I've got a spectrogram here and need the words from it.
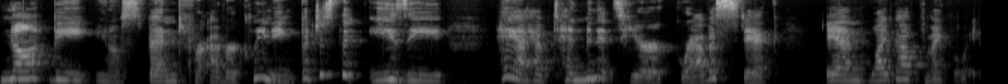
not the, you know, spend forever cleaning, but just the easy, hey, I have 10 minutes here, grab a stick, and wipe out the microwave.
